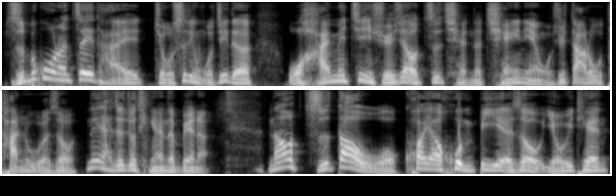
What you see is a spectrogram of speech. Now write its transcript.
只不过呢，这台九四零，我记得我还没进学校之前的前一年，我去大陆探路的时候，那台车就停在那边了。然后直到我快要混毕业的时候，有一天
